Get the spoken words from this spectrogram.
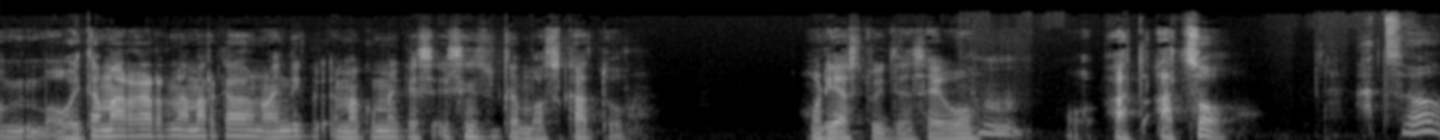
hogeita margarren amarkadan oraindik emakumeek ez- ezin zuten bozkatu. Hori aztu iten zaigu. At, atzo. atzo,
